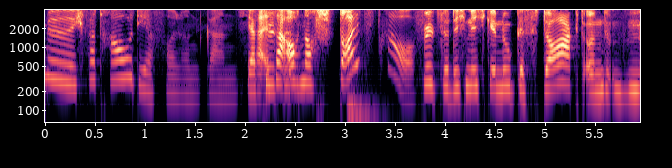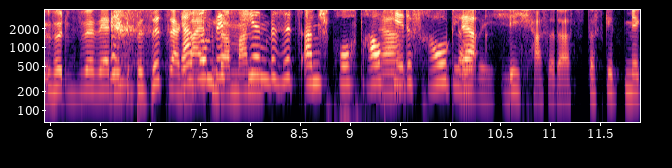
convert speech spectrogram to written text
nö, ich vertraue dir voll und ganz. Ja, da ist er du- auch noch stolz drauf. Fühlst du dich nicht genug gestalkt und wer der Ja, so ein bisschen Mann? Besitzanspruch braucht Ja. jede Frau, glaube Ja. ich. Ich hasse das. Das geht mir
